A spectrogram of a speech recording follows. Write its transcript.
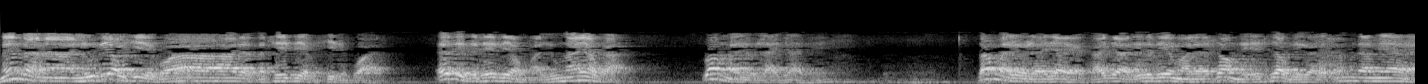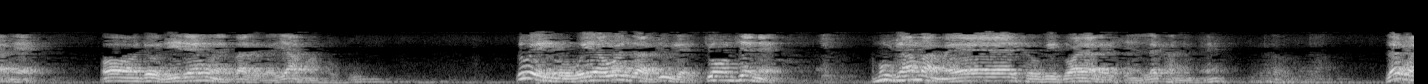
မင်းကနာလူတယောက်ရှိတယ်ကွာတဲ့တထေးတယောက်ရှိတယ်ကွာအဲ့ဒီတထေးတယောက်မှာလူ9ယောက်ကသတ်မယ်လို့လာကြတယ်သတ်မယ်လို့လာကြရဲ့ခါကြဒီတတိယမှာလည်းတောင်းနေလျှောက်တွေကလည်းအမှန်တမ်းများတာနဲ့ဩတို့ဒီတဲဝင်သတ်လို့တော့ရမှာမဟုတ်ဘူးသူ့အိမ်ကိုဝေယဝဇ္ဇပြုတဲ့ကျွန်ဖြစ်နေအမှုထမ်းပါမယ်ဆိုပြီးသွားရလို့ရှင်လက်ခံနိုင်မယ် လက်ခံ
